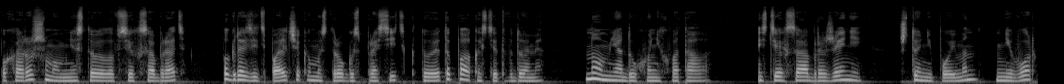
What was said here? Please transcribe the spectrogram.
По-хорошему мне стоило всех собрать, погрозить пальчиком и строго спросить, кто это пакостит в доме. Но у меня духу не хватало. Из тех соображений, что не пойман, не вор.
